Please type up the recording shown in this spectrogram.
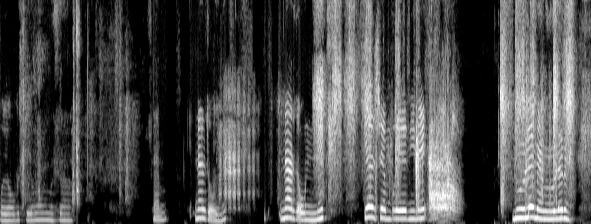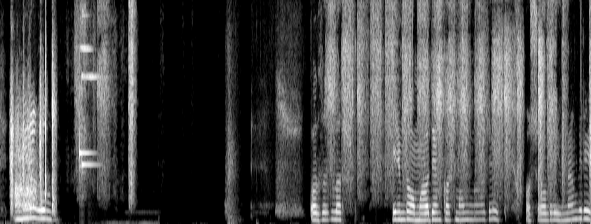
bayağı bir şeyim olmuş ha. Nerede o inek? Nerede o inek? Gel sen buraya nine. Möyleme möyleme. İnek ol. Arkadaşlar benim de maden kaçmam lazım. Aşağılara inmem gerek.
